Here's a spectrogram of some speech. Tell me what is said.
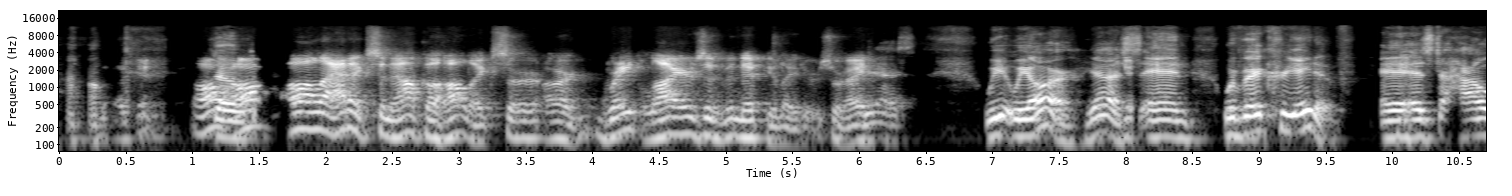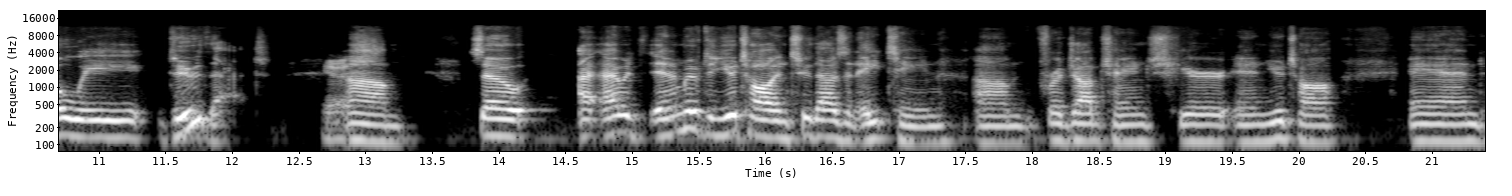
okay. All, so, all, all, addicts and alcoholics are, are great liars and manipulators, right? Yes, we, we are. Yes. And we're very creative as to how we do that. Yes. Um, so I, I would, and I moved to Utah in 2018 um, for a job change here in Utah, and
